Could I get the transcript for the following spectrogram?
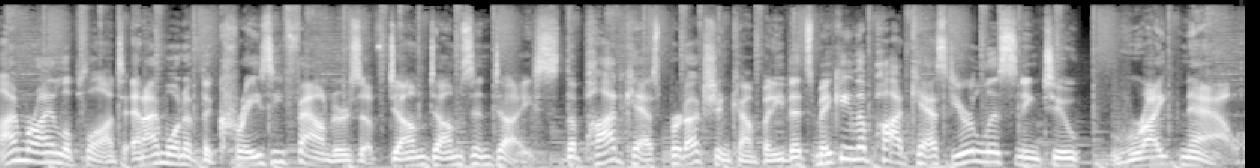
I'm Ryan LaPlante, and I'm one of the crazy founders of Dumb Dumbs and Dice, the podcast production company that's making the podcast you're listening to right now.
